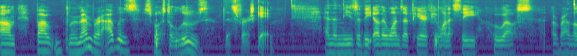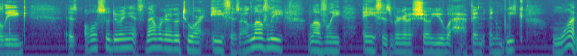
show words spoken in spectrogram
Um, but remember, I was supposed to lose this first game. And then these are the other ones up here if you want to see who else around the league is also doing it. So now we're going to go to our aces, our lovely, lovely aces. We're going to show you what happened in week one.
